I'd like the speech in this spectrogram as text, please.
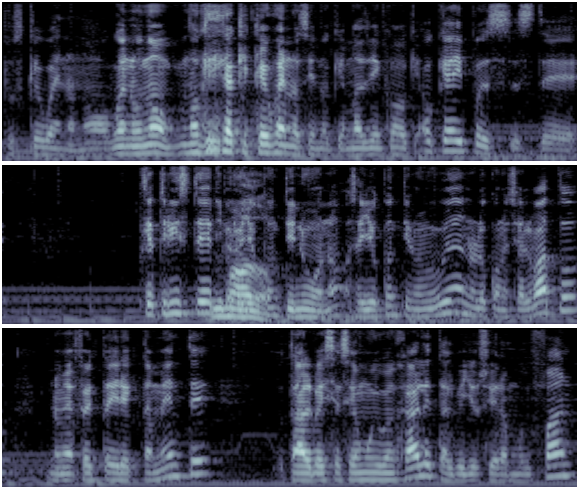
pues qué bueno, no. Bueno, no, no que diga que qué bueno, sino que más bien como que, ok, pues este. Qué triste, Ni pero yo continúo, ¿no? O sea, yo continúo mi vida, no lo conocí al vato, no me afecta directamente. Tal vez se hacía muy buen jale, tal vez yo sí era muy fan,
